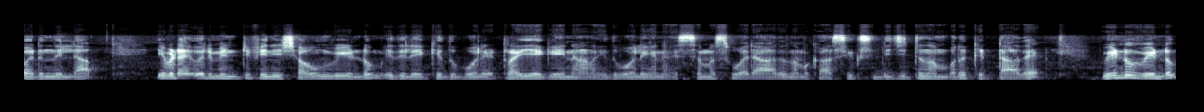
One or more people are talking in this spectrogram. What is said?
വരുന്നില്ല. ഇവിടെ ഒരു മിനിറ്റ് ഫിനിഷ് ആവും. വീണ്ടും ഇതിലേക്ക് ഇതുപോലെ ട്രൈ അഗെയിൻ ആണ്. ഇതുപോലെ ഇങ്ങനെ എസ് എം എസ് വരാതെ നമുക്ക് ആ സിക്സ് ഡിജിറ്റ് നമ്പർ കിട്ടാതെ വീണ്ടും വീണ്ടും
